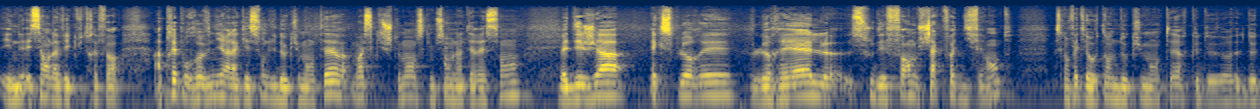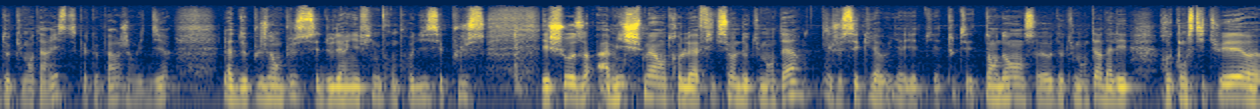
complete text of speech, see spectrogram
Et, ça, on l'a vécu très fort. Après, pour revenir à la question du documentaire, moi, justement, ce qui me semble intéressant, bah, déjà explorer le réel sous des formes chaque fois différentes. Parce qu'en fait, il y a autant de documentaires que de, documentaristes, quelque part, j'ai envie de dire. Là, de plus en plus, ces deux derniers films qu'on produit, c'est plus des choses à mi-chemin entre la fiction et le documentaire. Et je sais qu'il y, a toutes ces tendances au documentaire d'aller reconstituer, euh,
